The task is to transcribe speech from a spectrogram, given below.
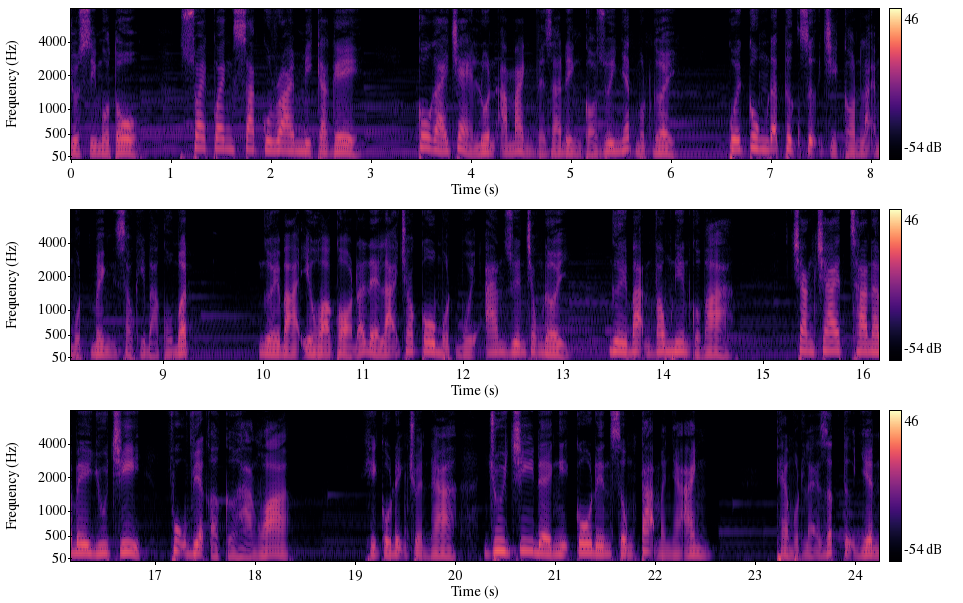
Yoshimoto, xoay quanh Sakurai Mikage, cô gái trẻ luôn ám ảnh về gia đình có duy nhất một người. Cuối cùng đã thực sự chỉ còn lại một mình sau khi bà cố mất. Người bà yêu hoa cỏ đã để lại cho cô một mối an duyên trong đời, người bạn vong niên của bà. Chàng trai Tanabe Yuchi phụ việc ở cửa hàng hoa. Khi cô định chuyển nhà, Yuichi đề nghị cô đến sống tạm ở nhà anh. Theo một lẽ rất tự nhiên,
